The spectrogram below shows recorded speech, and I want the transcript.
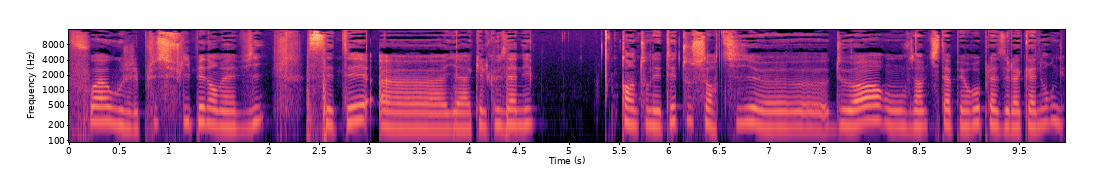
la, fois où j'ai le plus flippé dans ma vie, c'était euh, il y a quelques années. Quand on était tous sortis dehors, on faisait un petit apéro place de la Canourgue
